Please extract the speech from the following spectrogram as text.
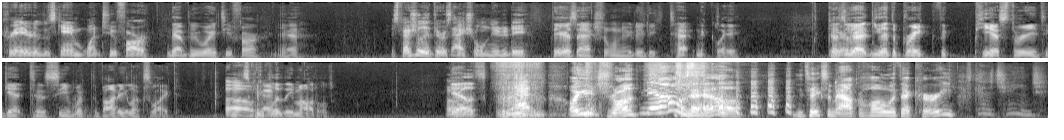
creator of this game went too far. That'd be way too far. Yeah. Especially if there was actual nudity. There's actual nudity, technically. Because you had you had to break the PS3 to get to see what the body looks like. Oh, it's okay. completely modeled. Oh, Yeah, let's. that- Are you drunk now? What the hell? you take some alcohol with that curry? I've got to change.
